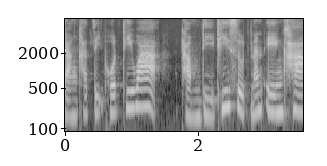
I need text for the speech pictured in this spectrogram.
ดังคติพจน์ที่ว่าทำดีที่สุดนั่นเองค่ะ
